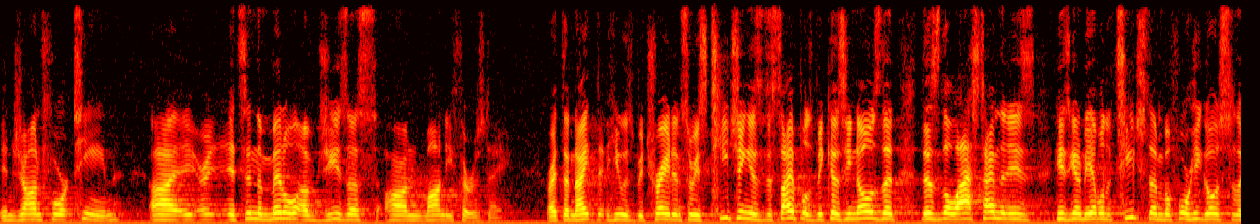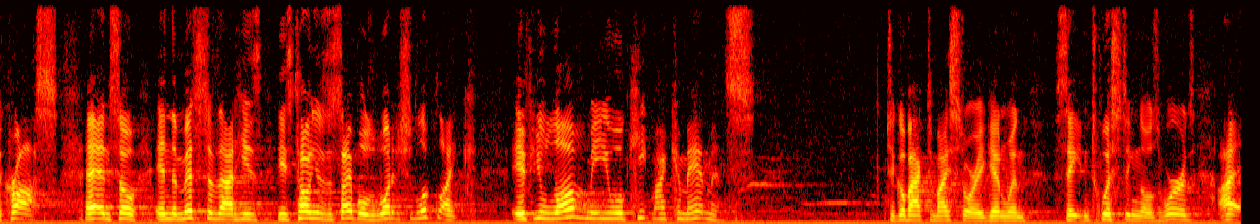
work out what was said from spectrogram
in John 14. Uh, it's in the middle of Jesus on Maundy Thursday right? The night that he was betrayed. And so he's teaching his disciples because he knows that this is the last time that he's, he's going to be able to teach them before he goes to the cross. And so in the midst of that, he's, he's telling his disciples what it should look like. If you love me, you will keep my commandments. To go back to my story again, when Satan twisting those words, I,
